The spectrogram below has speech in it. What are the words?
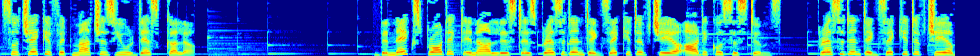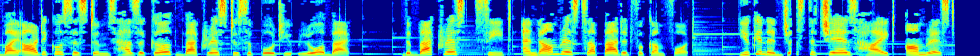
so check if it matches your desk color. The next product in our list is President Executive Chair Adiko Systems. President Executive Chair by Adiko Systems has a curved backrest to support your lower back. The backrest, seat, and armrests are padded for comfort. You can adjust the chair's height, armrest,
